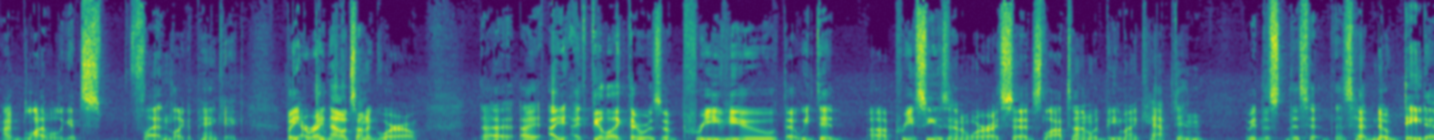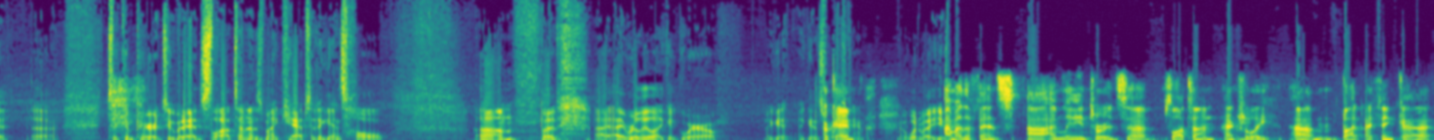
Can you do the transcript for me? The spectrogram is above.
I'm liable to get flattened like a pancake. But yeah, right now it's on Aguero. Uh, I, I, I feel like there was a preview that we did uh, preseason where I said Zlatan would be my captain. I mean, this this ha- this had no data uh, to compare it to, but I had Zlatan as my captain against Hull. Um, but I, I really like Aguero against against. Okay. What about you? I'm on the fence. Uh, I'm leaning towards uh, Zlatan actually, um, but I think uh,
